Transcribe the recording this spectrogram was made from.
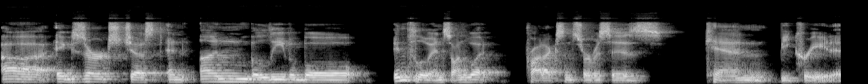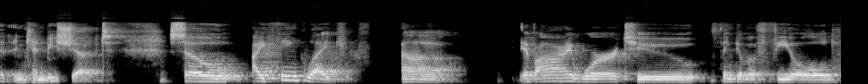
uh, exerts just an unbelievable influence on what products and services can be created and can be shipped. So I think like uh, if I were to think of a field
